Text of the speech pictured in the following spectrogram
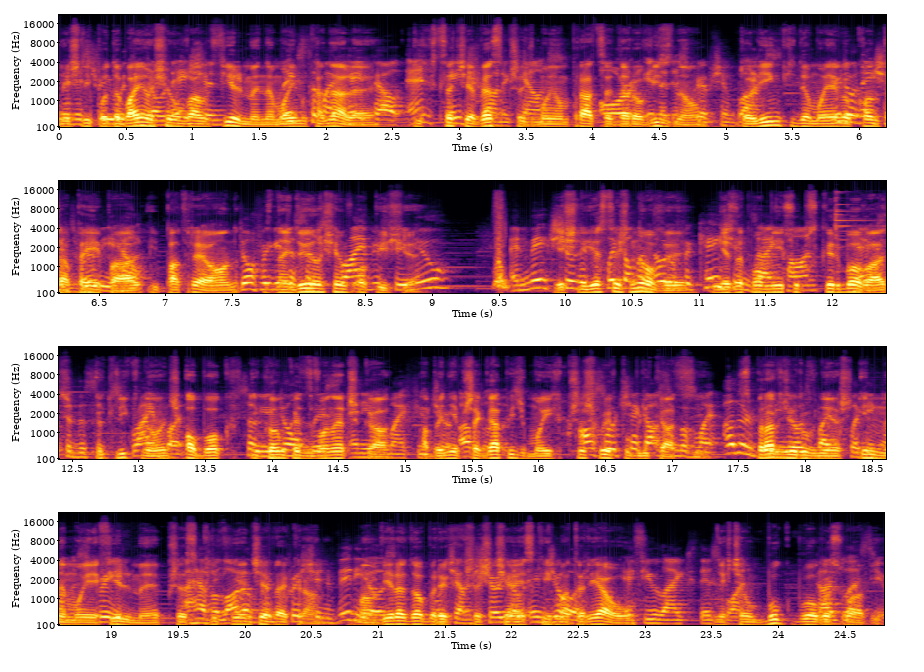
Jeśli podobają się Wam filmy na moim kanale i chcecie wesprzeć moją pracę darowizną, to linki do mojego konta PayPal i Patreon znajdują się w opisie. Jeśli jesteś nowy, nie zapomnij subskrybować i kliknąć obok ikonkę dzwoneczka, aby nie przegapić moich przyszłych publikacji. Sprawdź również inne moje filmy przez kliknięcie w ekran. Mam wiele dobrych chrześcijańskich materiałów. Niech Cię Bóg błogosławi.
